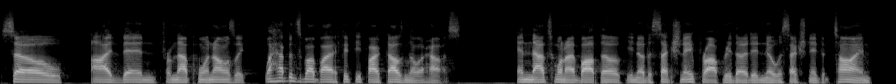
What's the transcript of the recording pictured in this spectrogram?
So I then, from that point on, I was like, what happens if I buy a fifty-five thousand dollar house? And that's when I bought the, you know, the Section Eight property that I didn't know was Section Eight at the time.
